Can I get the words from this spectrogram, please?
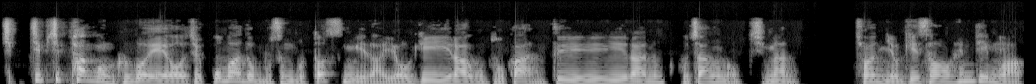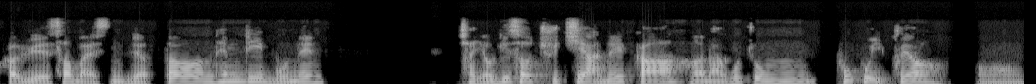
찝- 찝찝한 건 그거예요. 어제 꼬마도 무승부 떴습니다. 여기라고 누가 안 뜨라는 보장은 없지만 전 여기서 핸디모 아까 위에서 말씀드렸던 핸디모는 자, 여기서 주지 않을까라고 좀 보고 있고요. 어,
